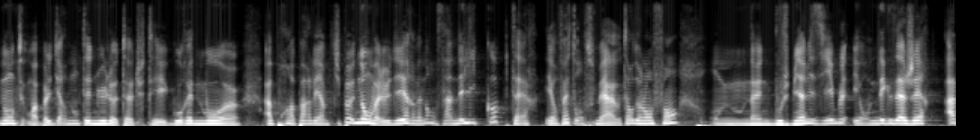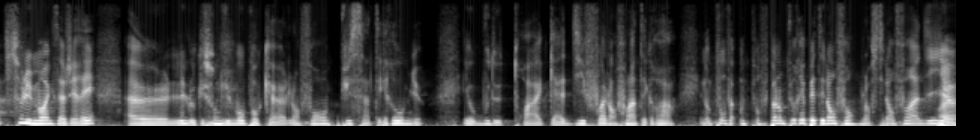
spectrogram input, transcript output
Non, on va pas lui dire non, t'es nul, tu t'es gouré de mots, euh, apprends à parler un petit peu. Non, on va lui dire, bah non, c'est un hélicoptère. Et en fait, on se met à hauteur de l'enfant, on a une bouche bien visible et on exagère, absolument exagérer, euh, l'élocution du mot pour que l'enfant puisse s'intégrer au mieux. Et au bout de 3, 4, 10 fois, l'enfant l'intégrera. Et donc, on on va pas non plus répéter l'enfant. Genre, si l'enfant a dit Ouais. euh,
